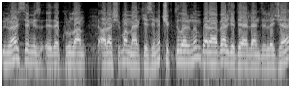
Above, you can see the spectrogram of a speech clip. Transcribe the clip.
üniversitemizde kurulan araştırma merkezinin çıktılarının beraberce değerlendirileceği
